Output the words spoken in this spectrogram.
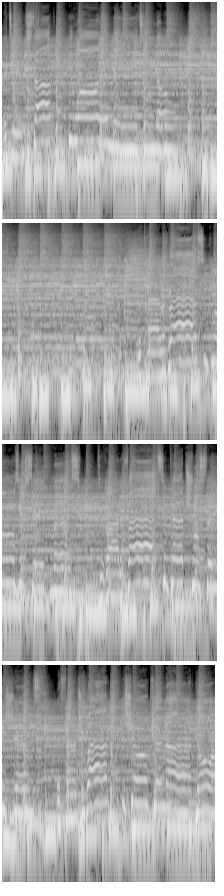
they didn't stop. He wanted me to know the paragraphs and closing statements, divided facts and petrol stations. They found you out. The show cannot go on.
